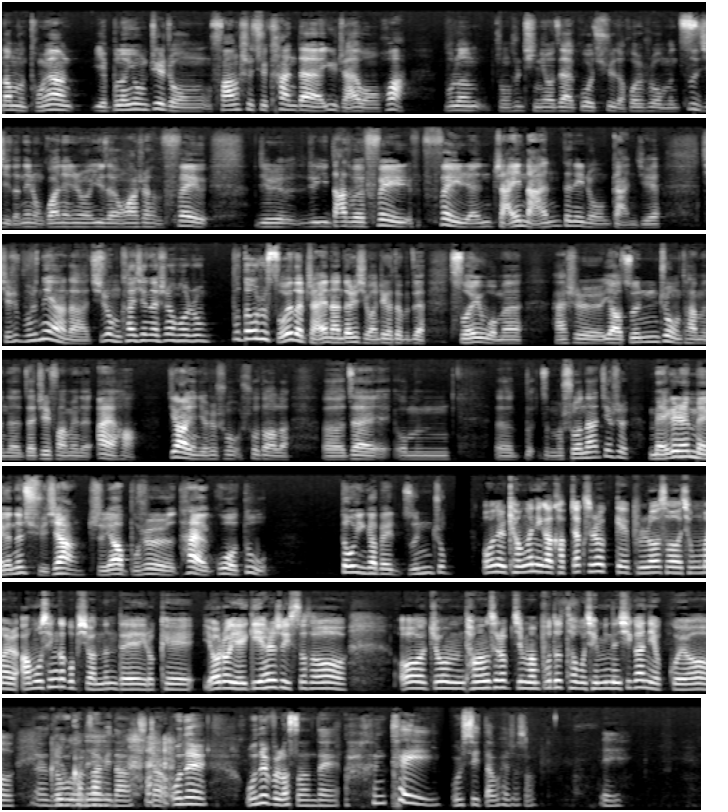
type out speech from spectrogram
那么同样也不能用这种方式去看待御宅文化，不能总是停留在过去的，或者说我们自己的那种观念，认为御宅文化是很废，就是就一大堆废废人宅男的那种感觉。其实不是那样的。其实我们看现在生活中，不都是所有的宅男都是喜欢这个，对不对？所以我们还是要尊重他们的在这方面的爱好。第二点就是说说到了，呃，在我们呃不怎么说呢？就是每个人每个人的取向，只要不是太过度，都应该被尊重。 오늘 경은이가 갑작스럽게 불러서 정말 아무 생각 없이 왔는데 이렇게 여러 얘기할 수 있어서 어, 좀 당황스럽지만 뿌듯하고 재밌는 시간이었고요. 네, 그리고, 너무 감사합니다. 진짜 오늘 오늘 불렀었는데 아, 흔쾌히 올 수 있다고 해줘서 네.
